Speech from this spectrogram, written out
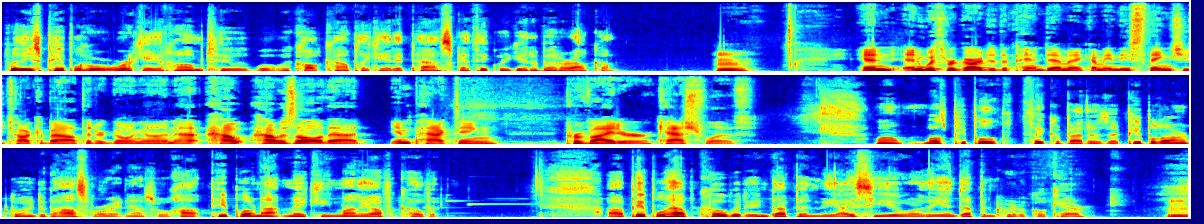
for these people who are working at home to what we call complicated tasks, I think we get a better outcome. Hmm. And and with regard to the pandemic, I mean, these things you talk about that are going on, how how is all of that impacting provider cash flows? Well, most people think about it is that people aren't going to the hospital right now, so people are not making money off of COVID. Uh, people have COVID end up in the ICU or they end up in critical care. Hmm.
